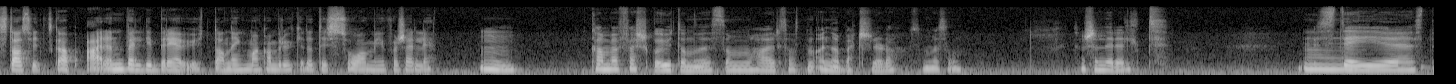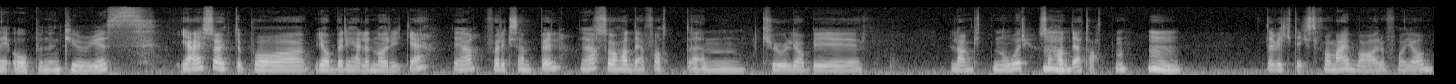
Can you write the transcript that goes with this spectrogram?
Statsvitenskap er en veldig bred utdanning. Man kan bruke det til så mye forskjellig. Mm. Hva med ferske og utdannede som har tatt en annen bachelor, da? Som er sånn som generelt Mm. stay, stay open and curious. Jeg søkte på jobber i hele Norge, Ja. f.eks. Ja. Så hadde jeg fått en kul jobb i langt nord, så Mm. hadde jeg tatt den. Mm. Det viktigste for meg var å få jobb.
